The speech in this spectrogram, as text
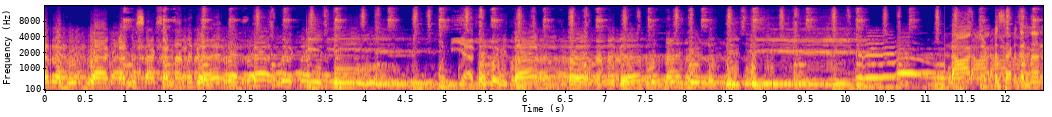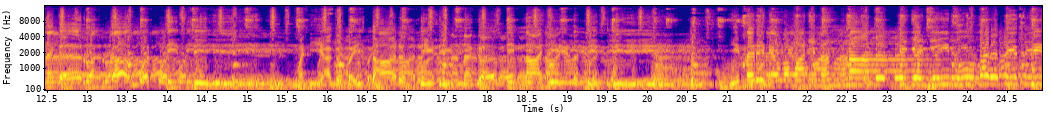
ಟ್ರ್ಯಾಕ್ಟರ್ ಹುಟ್ಟ ಕಟ್ಸಾಕ ನನಗ ರೊಕ್ಕ ಕೊಟ್ಟಿದ್ದಿ ಮನಿಯಾಗ ಬೈತಾರಂತ ನನಗ ಋಣ ಹೇಳುತ್ತಿದ್ದಿ ಕಟ್ಟಸಕ ನನಗ ರೊಕ್ಕ ಕೊಟ್ಟಿದ್ದಿ ಮನಿಯಾಗ ಬೈತಾರಂತೇಳಿ ನನಗ ದಿನ ಹೇಳುತ್ತಿದ್ದಿ ಇನ್ನರಿ ನೆವ ಮಾಡಿ ನನ್ನ ಬೆಟ್ಟಿಗೆ ನೀನು ಬರತಿದ್ದಿ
